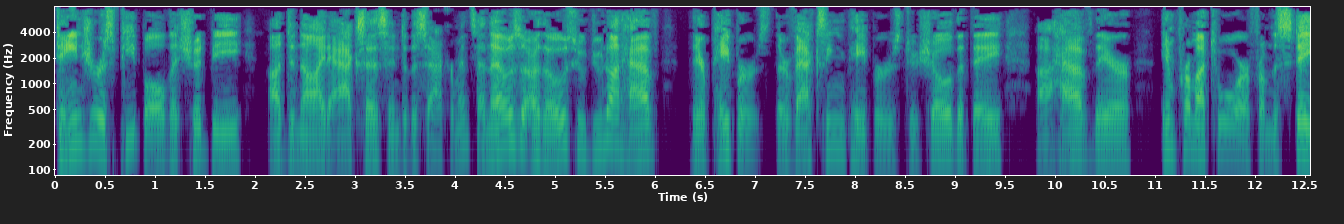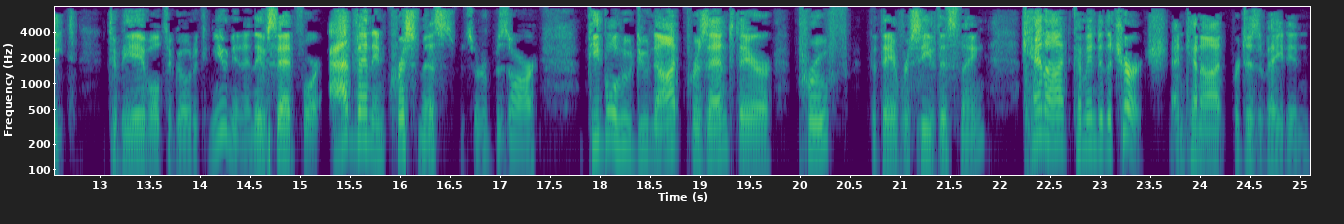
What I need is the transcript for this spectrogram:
dangerous people that should be uh, denied access into the sacraments, and those are those who do not have their papers, their vaccine papers to show that they uh, have their imprimatur from the state to be able to go to communion. And they've said for Advent and Christmas, sort of bizarre, people who do not present their proof that they have received this thing cannot come into the church and cannot participate in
